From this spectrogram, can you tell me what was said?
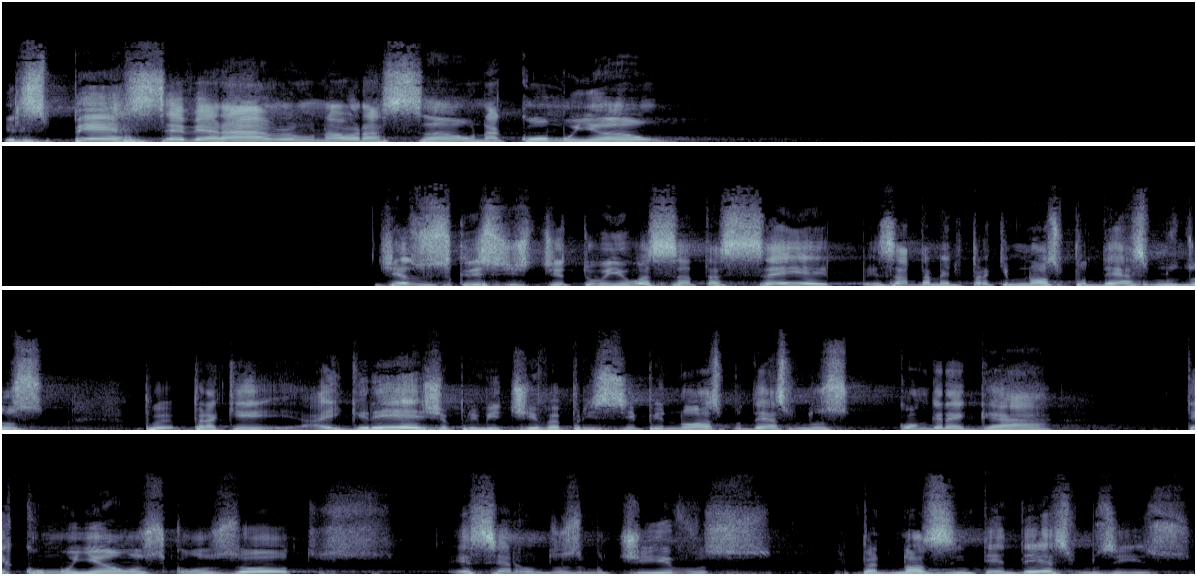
eles perseveravam na oração, na comunhão. Jesus Cristo instituiu a Santa Ceia exatamente para que nós pudéssemos nos, para que a igreja primitiva, a princípio, nós pudéssemos nos congregar, ter comunhão uns com os outros. Esse era um dos motivos, para nós entendêssemos isso.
